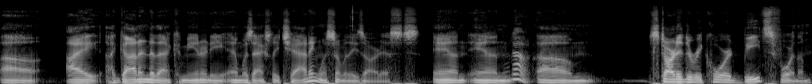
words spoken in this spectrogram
Uh, I I got into that community and was actually chatting with some of these artists and and No um, started to record beats for them.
